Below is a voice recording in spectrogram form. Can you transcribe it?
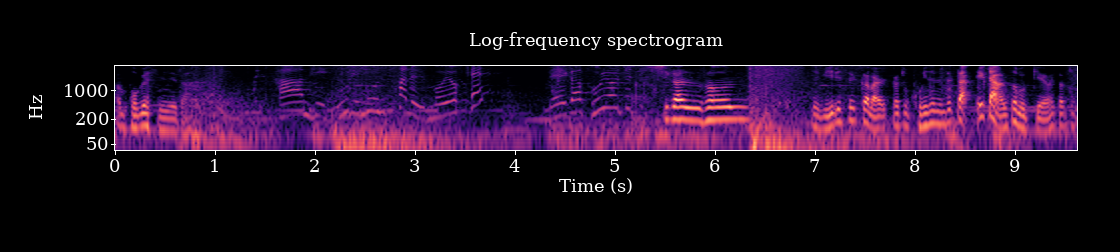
한번 보겠습니다. 시간선 네, 미리 쓸까 말까 좀 고민했는데 딱 일단 안 써볼게요. 일단 좀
